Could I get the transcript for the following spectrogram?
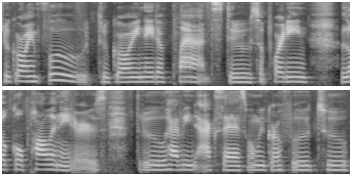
through growing food, through growing native plants, through supporting local pollinators, through having access when we grow food to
